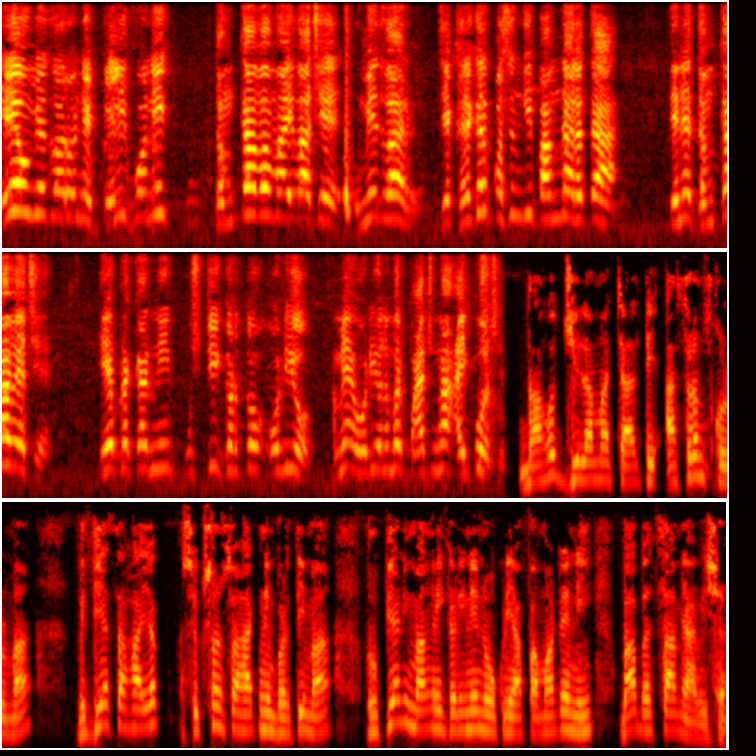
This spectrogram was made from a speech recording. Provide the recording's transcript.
એ ઉમેદવારોને ટેલિફોનિક ધમકાવવામાં આવ્યા છે. ઉમેદવાર જે ખરેખર પસંદગી પામનાર હતા, તેને ધમકાવે છે. તે પ્રકારની પુષ્ટિ કરતો ઓડિયો અમે ઓડિયો નંબર પાંચમાં આપ્યો છે. દાહોદ જિલ્લામાં ચાલતી આશ્રમ સ્કૂલમાં વિદ્યા સહાયક શિક્ષણ સહાયકની ભરતીમાં રૂપિયાની માંગણી કરીને નોકરી આપવા માટેની બાબત સામે આવી છે.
